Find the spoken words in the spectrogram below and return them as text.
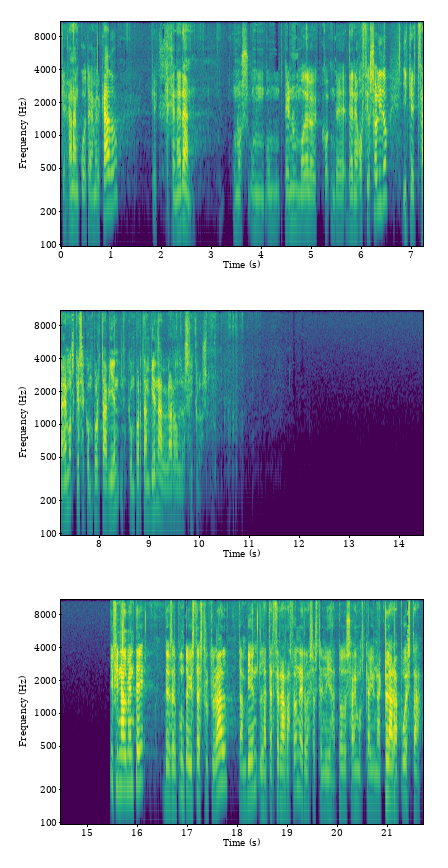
que ganan cuota de mercado, que generan tienen un modelo de, negocio sólido y que sabemos que se comporta bien, comportan bien a lo largo de los ciclos. Y finalmente, desde el punto de vista estructural, también la tercera razón es la sostenibilidad. Todos sabemos que hay una clara apuesta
